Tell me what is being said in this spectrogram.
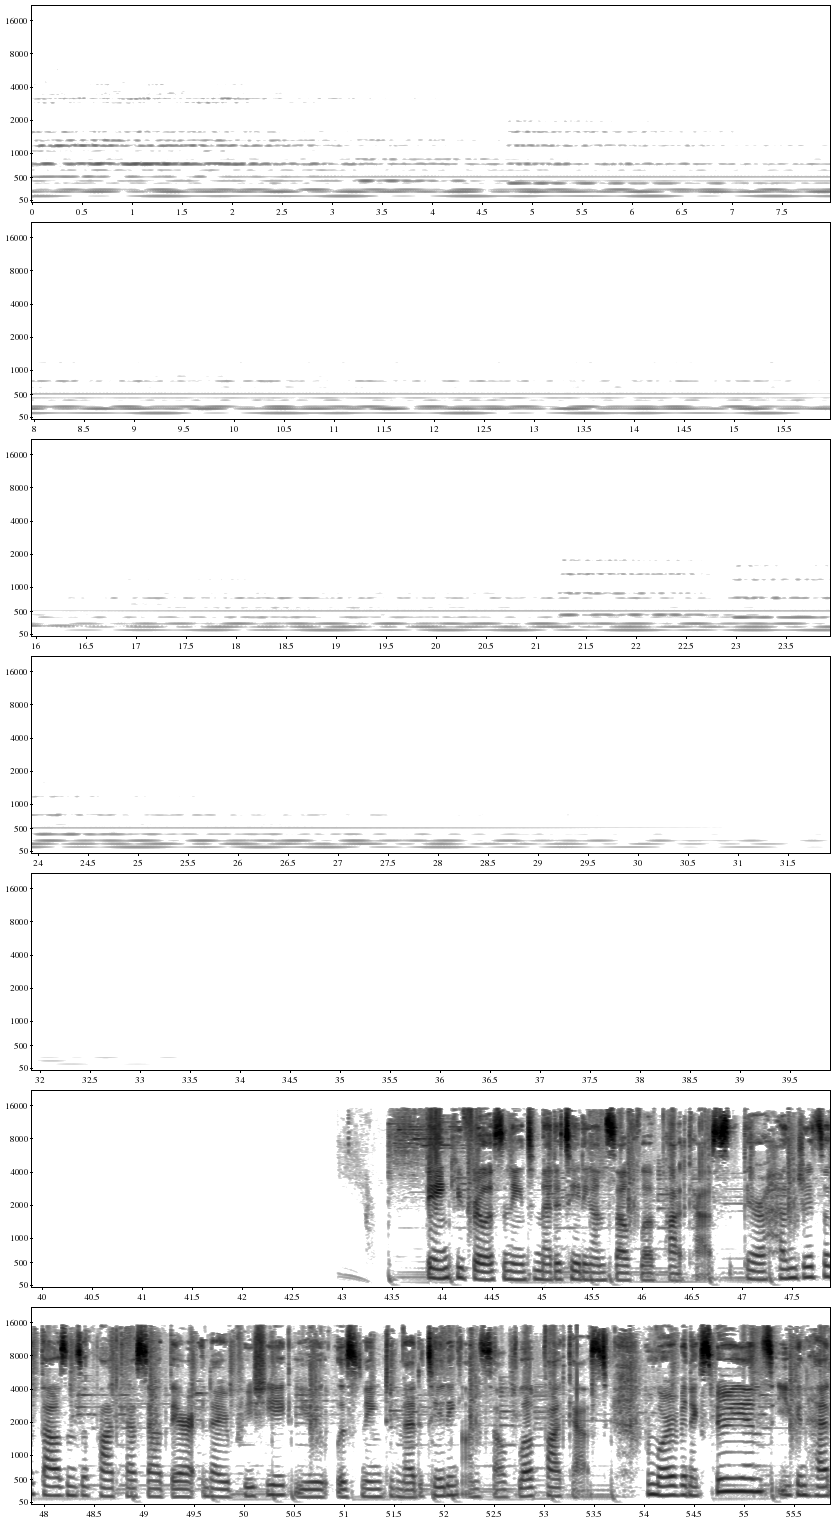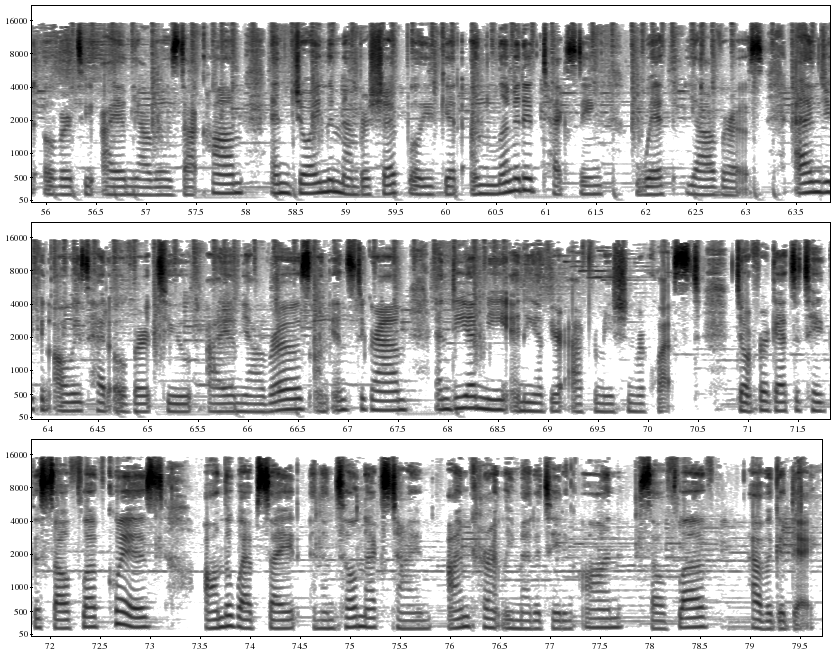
Thank you for listening to Meditating on Self Love podcast. There are hundreds of thousands of podcasts out there, and I appreciate you listening to Meditating on Self Love podcast. For more of an experience, you can head over to iamyarose.com and join the membership where you get unlimited texting with Yarose. And you can always head over to I am on Instagram and DM me any of your affirmation requests. Don't forget to take the self love quiz on the website. And until next time, I'm currently meditating on self love. Have a good day.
